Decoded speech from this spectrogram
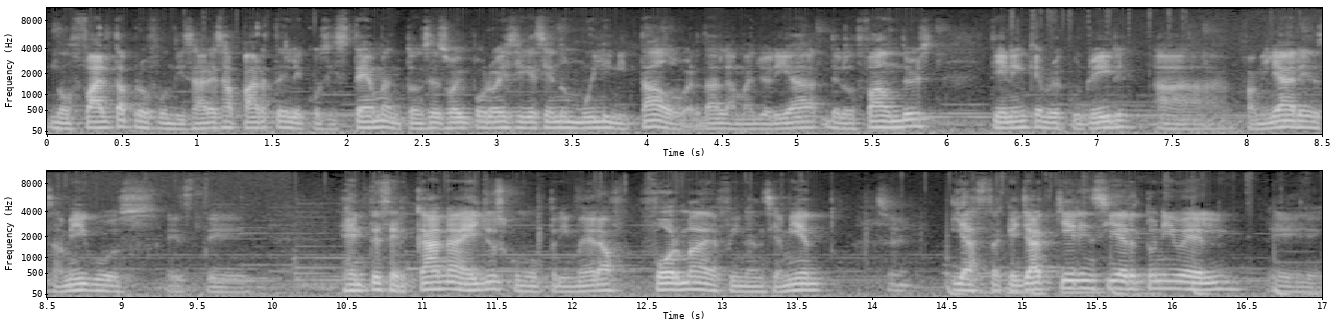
nos falta profundizar esa parte del ecosistema, entonces hoy por hoy sigue siendo muy limitado, ¿verdad? La mayoría de los founders tienen que recurrir a familiares, amigos, este, gente cercana a ellos como primera forma de financiamiento. Y hasta que ya adquieren cierto nivel eh,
